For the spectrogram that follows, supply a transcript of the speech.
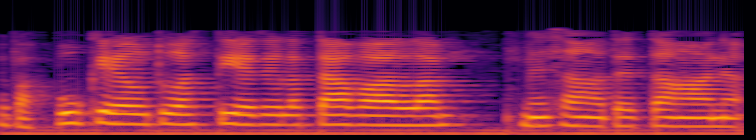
jopa pukeutua tietyllä tavalla. Me saatetaan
